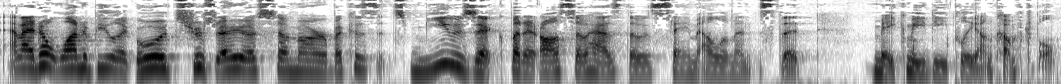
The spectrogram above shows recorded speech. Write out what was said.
and I don't want to be like, oh, it's just ASMR because it's music, but it also has those same elements that make me deeply uncomfortable.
